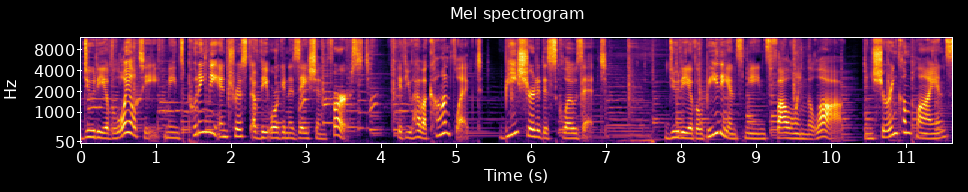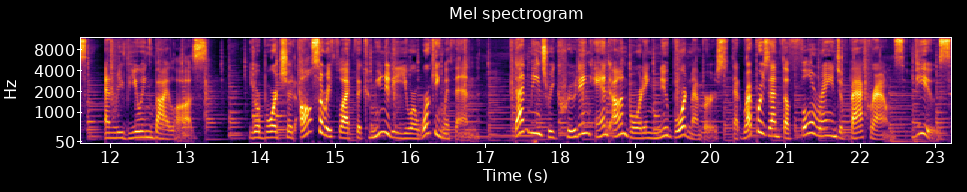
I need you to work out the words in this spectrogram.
Duty of loyalty means putting the interest of the organization first. If you have a conflict, be sure to disclose it. Duty of obedience means following the law, ensuring compliance, and reviewing bylaws. Your board should also reflect the community you are working within. That means recruiting and onboarding new board members that represent the full range of backgrounds, views,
